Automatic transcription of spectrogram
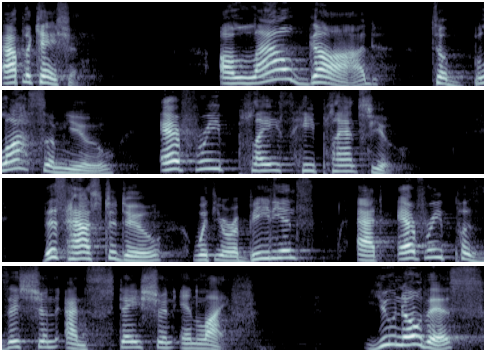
Application. Allow God to blossom you every place He plants you. This has to do with your obedience at every position and station in life. You know this.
